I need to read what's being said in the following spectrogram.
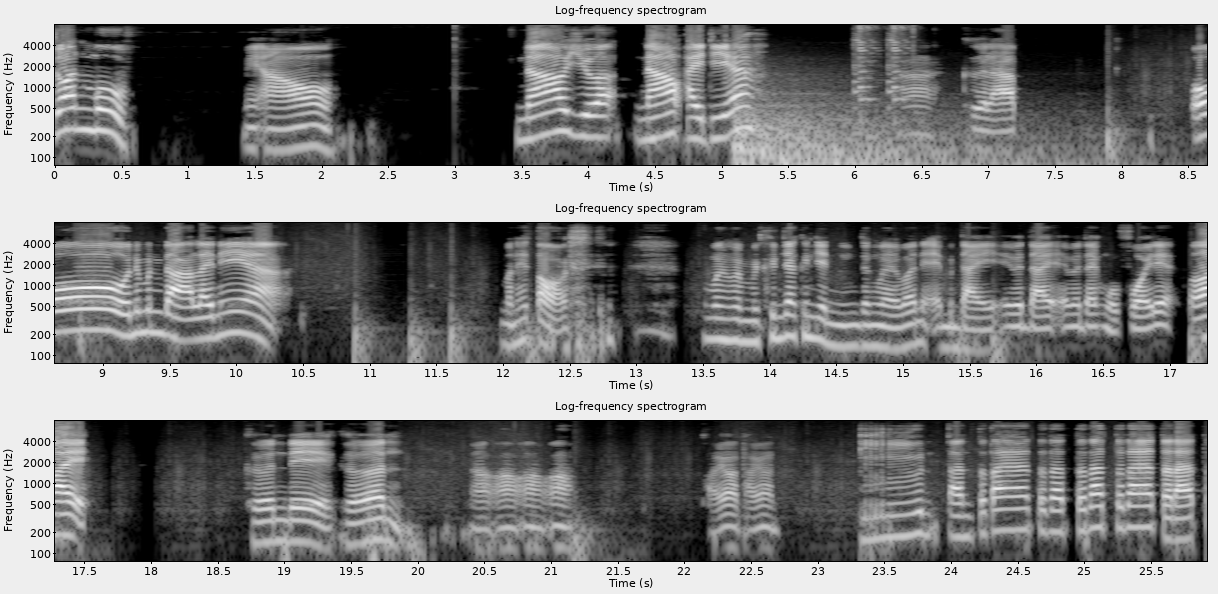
don't move ไม่เอา now your now idea อ่า คืออะไรครับ โอ้ นี่มันด่าอะไรเนี่ย มันให้ต่อ มันมันมันขึ้นยากขึ้นเย็นจังเลยว่าเนี่ยไอ้บันไดไอ้บันไดไอ้บันไดหัวฟอยเนี่ยเฮ้ยขึ้นดิขึ้นเอาเอาเอาเอาถอยก่อนถอยก่อนตันตะตะตะตะตะตะตะตะตะตะต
